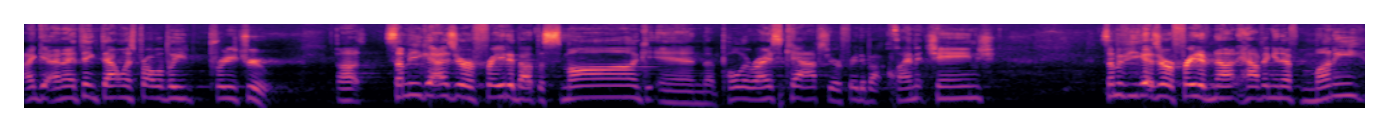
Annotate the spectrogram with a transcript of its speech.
I get, and I think that one's probably pretty true. Uh, some of you guys are afraid about the smog and the polar ice caps. You're afraid about climate change. Some of you guys are afraid of not having enough money.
